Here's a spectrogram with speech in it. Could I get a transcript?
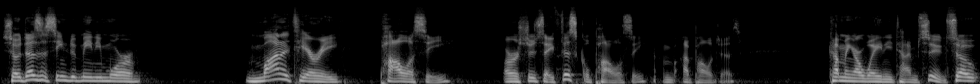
So it doesn't seem to be any more monetary policy, or I should say fiscal policy, I apologize, coming our way anytime soon. So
